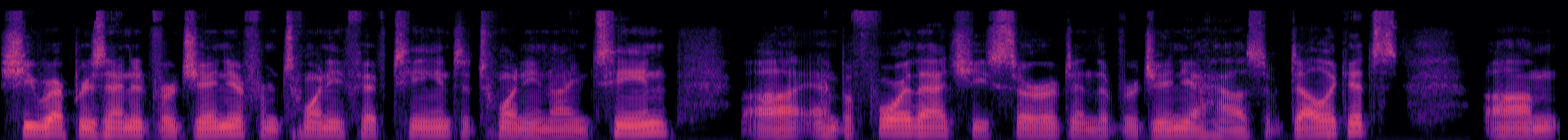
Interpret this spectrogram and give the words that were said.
She represented Virginia from 2015 to 2019, uh, and before that, she served in the Virginia House of Delegates. Um,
